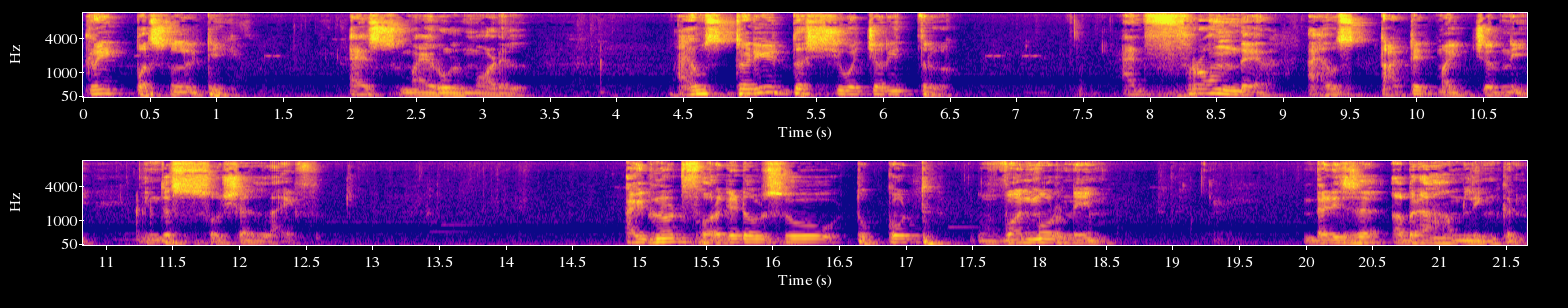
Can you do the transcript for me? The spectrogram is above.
great personality as my role model. I have studied the Shiva Charitra, and from there I have started my journey in the social life. I do not forget also to quote one more name that is uh, Abraham Lincoln,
